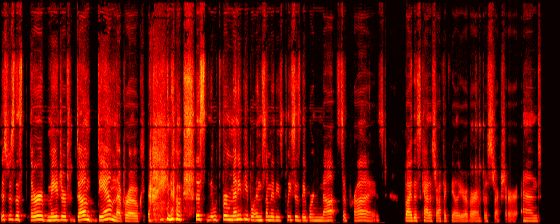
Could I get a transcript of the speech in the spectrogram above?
this was the third major dam, that broke. you know, this for many people in some of these places, they were not surprised by this catastrophic failure of our infrastructure. And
